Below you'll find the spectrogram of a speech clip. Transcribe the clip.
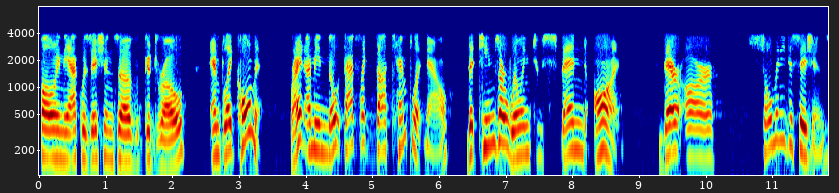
following the acquisitions of Goodrow and Blake Coleman, right? I mean, no, that's like the template now that teams are willing to spend on. There are so many decisions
